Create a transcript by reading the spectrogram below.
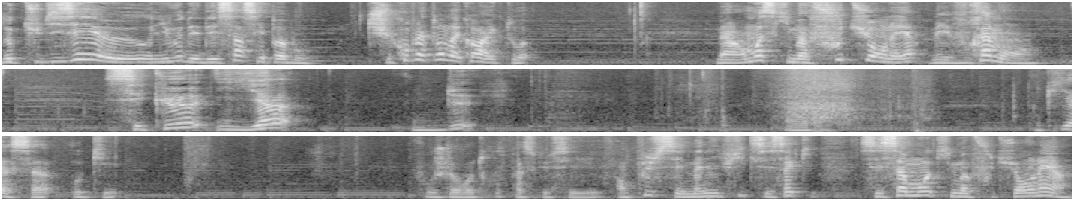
Donc tu disais euh, au niveau des dessins, c'est pas beau. Je suis complètement d'accord avec toi. Mais alors moi, ce qui m'a foutu en l'air, mais vraiment, hein, c'est que il y a deux. Donc il y a ça, ok. Faut que je le retrouve parce que c'est. En plus, c'est magnifique, c'est ça qui. C'est ça, moi, qui m'a foutu en l'air.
